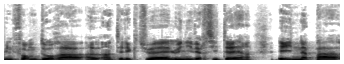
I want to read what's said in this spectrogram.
une forme d'aura intellectuelle, universitaire, et il n'a pas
